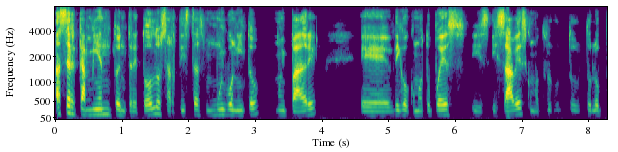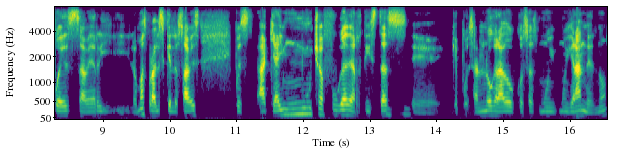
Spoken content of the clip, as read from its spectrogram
acercamiento entre todos los artistas muy bonito, muy padre. Eh, digo, como tú puedes y, y sabes, como tú, tú, tú, lo puedes saber y, y, lo más probable es que lo sabes, pues aquí hay mucha fuga de artistas eh, que pues han logrado cosas muy, muy grandes, ¿no?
